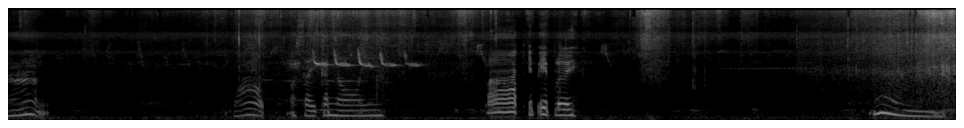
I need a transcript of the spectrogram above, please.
งามว้าวเอาใส่กันหน่อยปาดเอฟเอฟเลย อืมส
